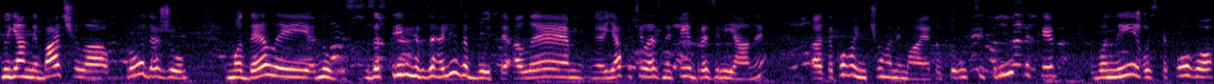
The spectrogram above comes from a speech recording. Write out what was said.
ну я не бачила в продажу моделей. Ну за стрінги взагалі забудьте, але я хотіла знайти бразильяни. Такого нічого немає. Тобто усі трусики вони ось такого, е,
